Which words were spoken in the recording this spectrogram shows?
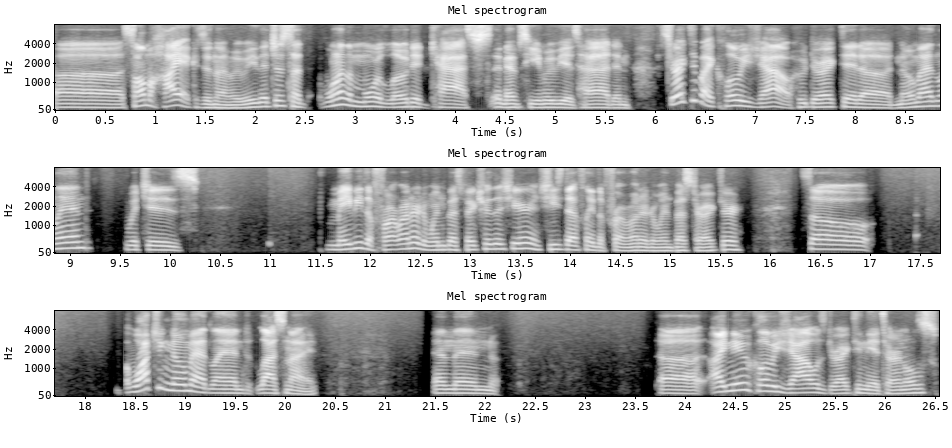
Uh, Salma Hayek is in that movie. That just had one of the more loaded casts an MCU movie has had, and it's directed by Chloe Zhao, who directed uh, Nomadland, which is maybe the front runner to win Best Picture this year, and she's definitely the front runner to win Best Director. So watching Nomadland last night, and then uh, I knew Chloe Zhao was directing the Eternals,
